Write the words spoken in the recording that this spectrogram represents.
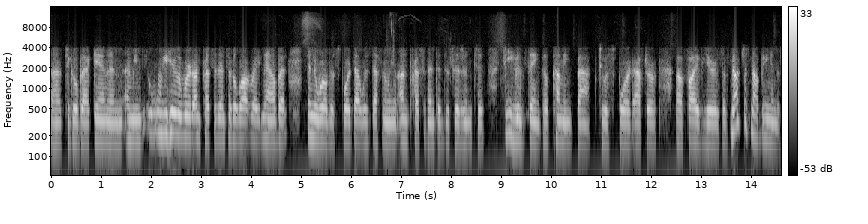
uh, to go back in. And I mean, we hear the word unprecedented a lot right now, but in the world of sport, that was definitely an unprecedented decision to to even think of coming back to a sport after uh, five years of not just not being in the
